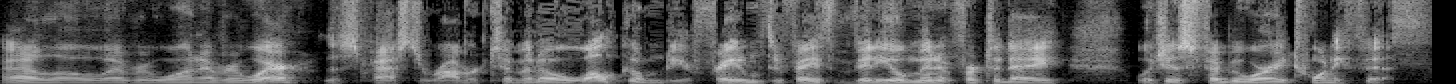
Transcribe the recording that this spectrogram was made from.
Hello, everyone, everywhere. This is Pastor Robert Thibodeau. Welcome to your Freedom Through Faith video minute for today, which is February 25th.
